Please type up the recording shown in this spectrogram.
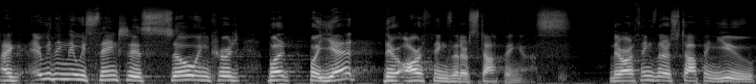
Like everything that we sang today is so encouraging, but, but yet there are things that are stopping us. There are things that are stopping you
